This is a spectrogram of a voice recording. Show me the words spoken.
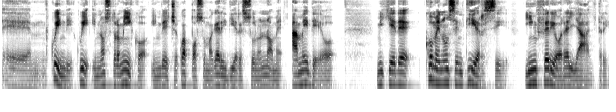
ehm, quindi qui il nostro amico, invece, qua posso magari dire solo il nome, Amedeo, mi chiede come non sentirsi inferiore agli altri,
